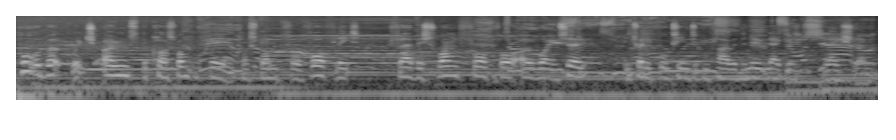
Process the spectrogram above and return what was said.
Porter which owns the Class 143 and Class 144 fleets, refurbished 144012 in 2014 to comply with the new legislation.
